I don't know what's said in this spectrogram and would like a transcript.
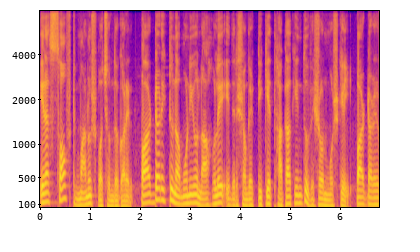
এরা সফট মানুষ পছন্দ করেন। পার্টনার একটু নমনীয় না হলে এদের সঙ্গে টিকে থাকা কিন্তু ভীষণ মুশকিল। পার্টনারের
